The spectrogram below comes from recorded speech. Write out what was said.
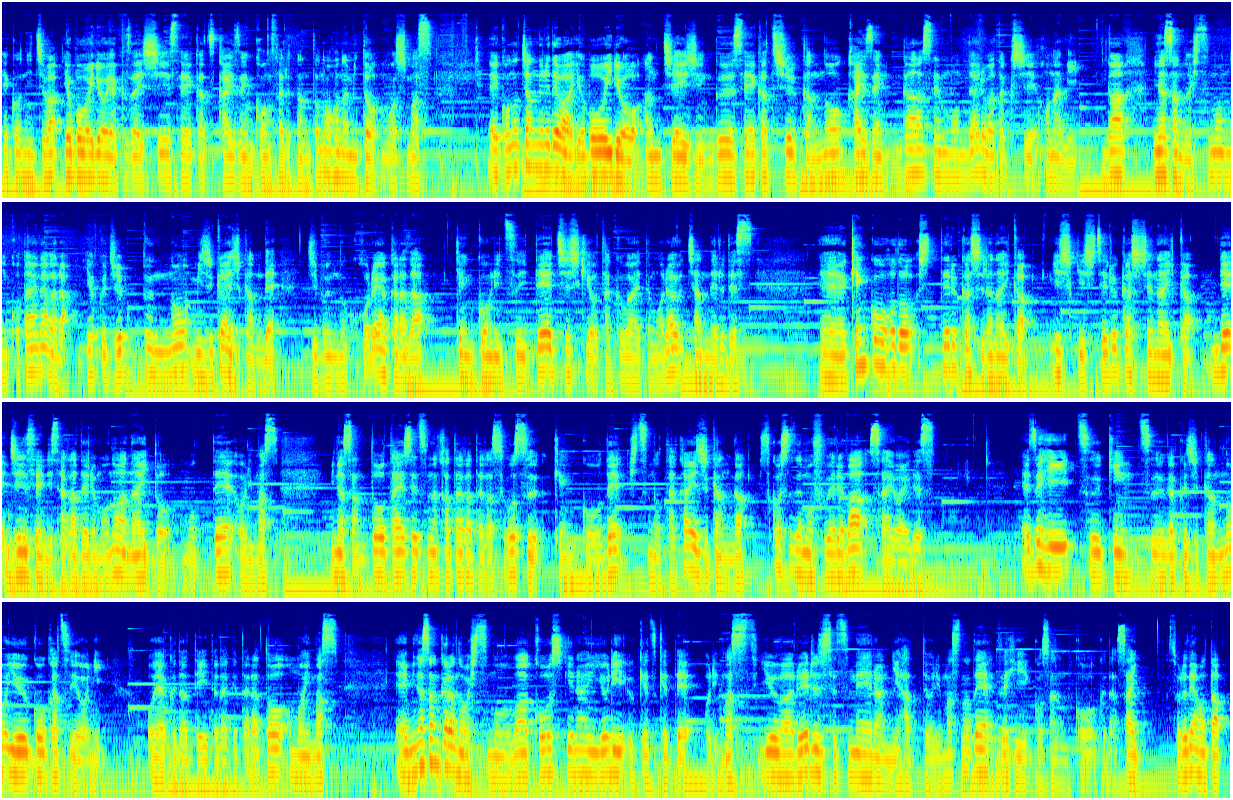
えこんにちは。予防医療薬剤師生活改善コンサルタントのほなみと申します。えこのチャンネルでは予防医療アンチエイジング生活習慣の改善が専門である私ほなみが皆さんの質問に答えながら約10分の短い時間で自分の心や体健康について知識を蓄えてもらうチャンネルです。えー、健康ほど知ってるか知らないか意識してるかしてないかで人生に差が出るものはないと思っております。皆さんと大切な方々が過ごす健康で質の高い時間が少しでも増えれば幸いです。ぜひ通勤通学時間の有効活用にお役立ていただけたらと思います。え皆さんからの質問は公式 LINE より受け付けております。URL 説明欄に貼っておりますのでぜひご参考ください。それではまた。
